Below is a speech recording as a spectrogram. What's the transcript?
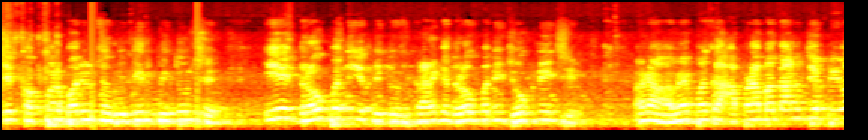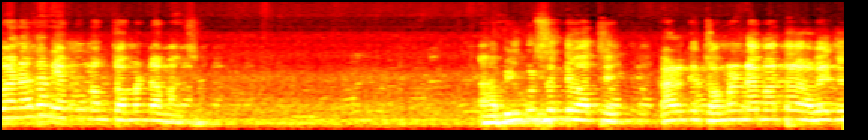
જે ખપ્પર ભર્યું છે, રુધિર પીધું છે, એ દ્રૌપદીએ પીધું છે, કારણ કે દ્રૌપદી જોગની છે. અને હવે પછી આપણા બધાનું જે પીવાના છે ને, એમનું નામ ચોમંડામાં છે. હા, બિલકુલ સત્ય વાત છે. કારણ કે ચોમંડા માતા હવે જે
